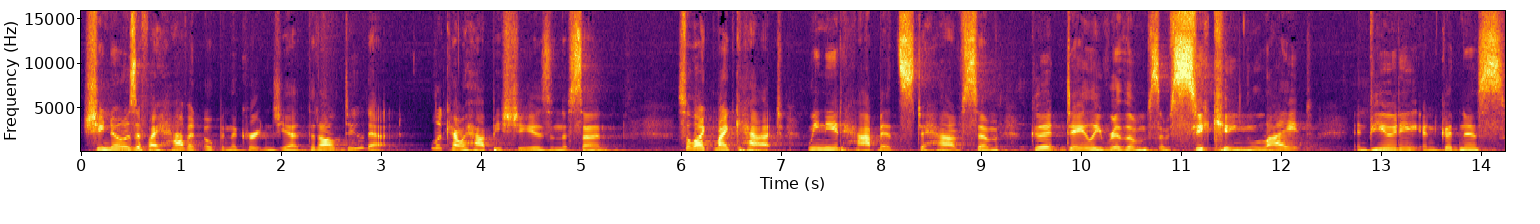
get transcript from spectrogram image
She knows if I haven't opened the curtains yet that I'll do that. Look how happy she is in the sun. So, like my cat, we need habits to have some good daily rhythms of seeking light and beauty and goodness.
